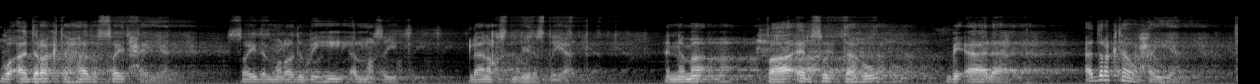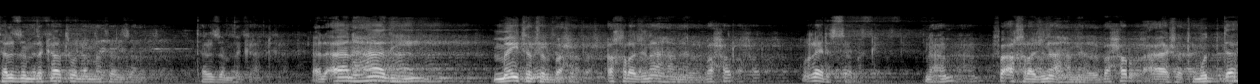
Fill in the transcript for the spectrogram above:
وأدركت هذا الصيد حيا. الصيد المراد به المصيد لا نقصد به الاصطياد إنما طائر صدته بآلة. أدركته حيا. تلزم ذكاته ولا ما تلزم؟ تلزم ذكاته الآن هذه ميتة البحر أخرجناها من البحر غير السمك. نعم فأخرجناها من البحر عاشت مدة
